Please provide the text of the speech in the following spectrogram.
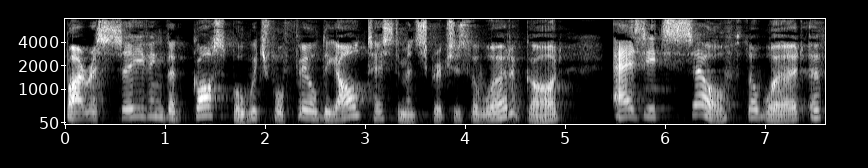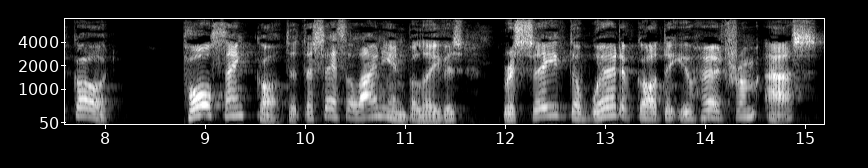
by receiving the gospel which fulfilled the Old Testament scriptures, the Word of God, as itself the Word of God. Paul thanked God that the Thessalonian believers received the Word of God that you heard from us,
